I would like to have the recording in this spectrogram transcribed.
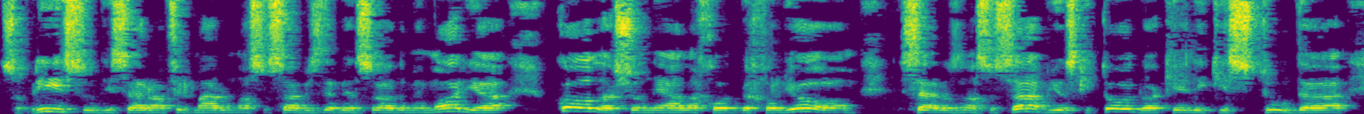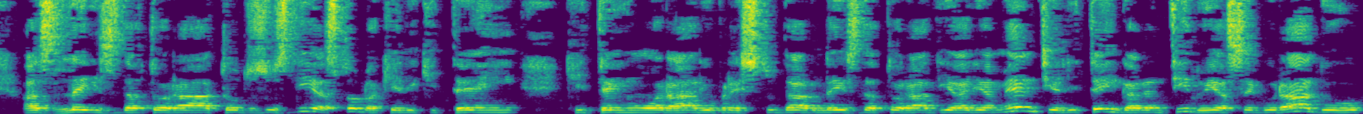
Sobre isso disseram, afirmaram nossos sábios de abençoada memória, disseram os nossos sábios que todo aquele que estuda as leis da Torá todos os dias, todo aquele que tem, que tem um horário para estudar leis da Torá diariamente, ele tem garantido e assegurado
